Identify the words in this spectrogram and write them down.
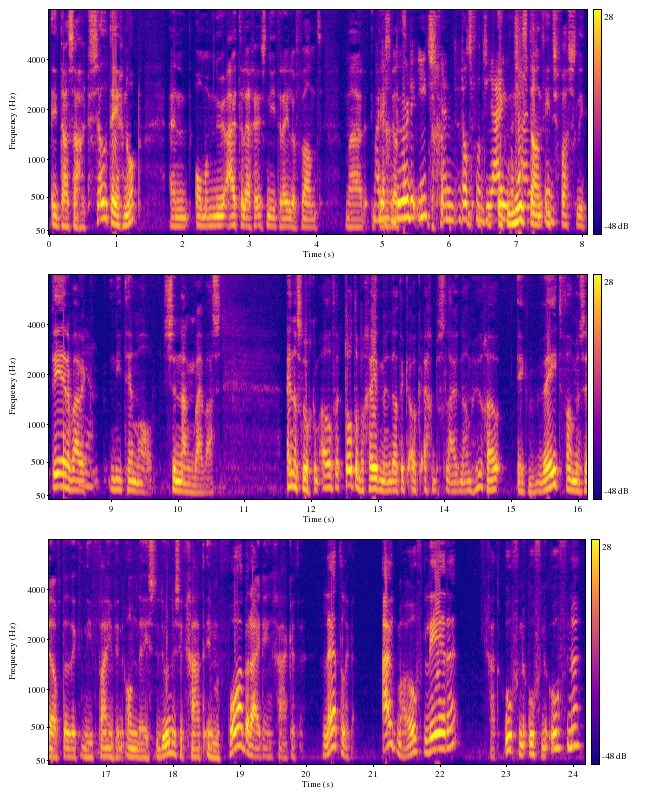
ik, daar zag ik zo tegenop. En om hem nu uit te leggen is niet relevant. Maar, ik Maar er dat gebeurde iets ge- en dat vond jij Ik moest dan iets faciliteren waar Ja. ik niet helemaal senang bij was. En dan sloeg ik hem over tot op een gegeven moment dat ik ook echt besluit nam. Hugo, ik weet van mezelf dat ik het niet fijn vind om deze te doen. Dus ik ga het in mijn voorbereiding, ga ik het letterlijk uit mijn hoofd leren. Ik ga het oefenen, oefenen, oefenen.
